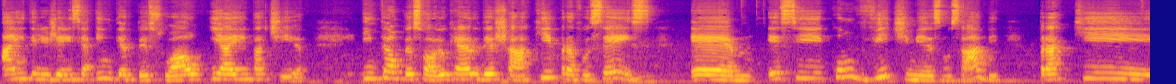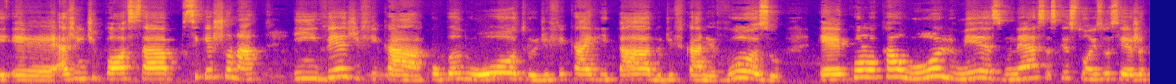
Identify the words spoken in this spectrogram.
a inteligência interpessoal e a empatia. Então, pessoal, eu quero deixar aqui para vocês é, esse convite mesmo, sabe? para que é, a gente possa se questionar. E em vez de ficar culpando o outro, de ficar irritado, de ficar nervoso, é, colocar o olho mesmo nessas questões, ou seja,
